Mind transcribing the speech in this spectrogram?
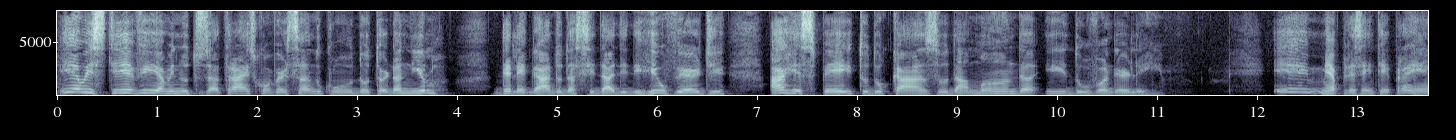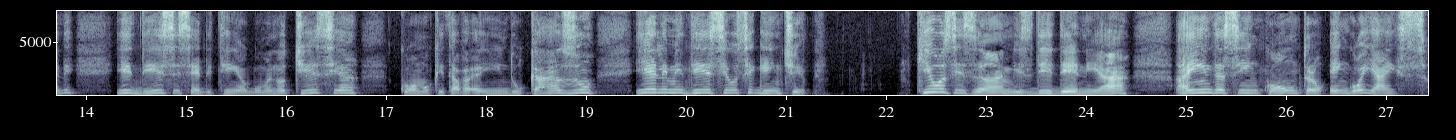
E eu estive há minutos atrás conversando com o Dr. Danilo, delegado da cidade de Rio Verde, a respeito do caso da Amanda e do Vanderlei. E me apresentei para ele e disse se ele tinha alguma notícia, como que estava indo o caso, e ele me disse o seguinte: que os exames de DNA ainda se encontram em Goiás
